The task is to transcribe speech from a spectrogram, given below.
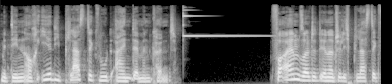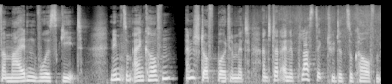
mit denen auch ihr die Plastikflut eindämmen könnt. Vor allem solltet ihr natürlich Plastik vermeiden, wo es geht. Nehmt zum Einkaufen einen Stoffbeutel mit, anstatt eine Plastiktüte zu kaufen,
